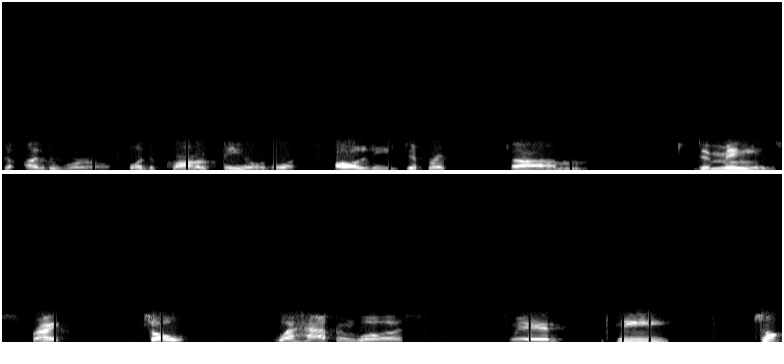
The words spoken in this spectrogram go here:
the underworld or the quantum field or all of these different um, dominions, right? So what happened was when he took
